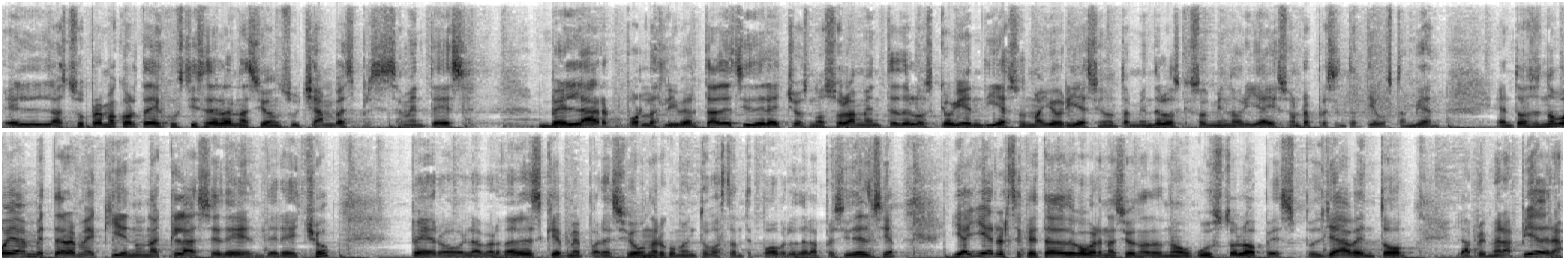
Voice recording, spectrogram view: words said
la Suprema Corte de Justicia de la Nación, su chamba es precisamente esa, velar por las libertades y derechos no solamente de los que hoy en día son mayoría, sino también de los que son minoría y son representativos también. Entonces no voy a meterme aquí en una clase de derecho, pero la verdad es que me pareció un argumento bastante pobre de la presidencia. Y ayer el secretario de Gobernación, don Augusto López, pues ya aventó la primera piedra.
